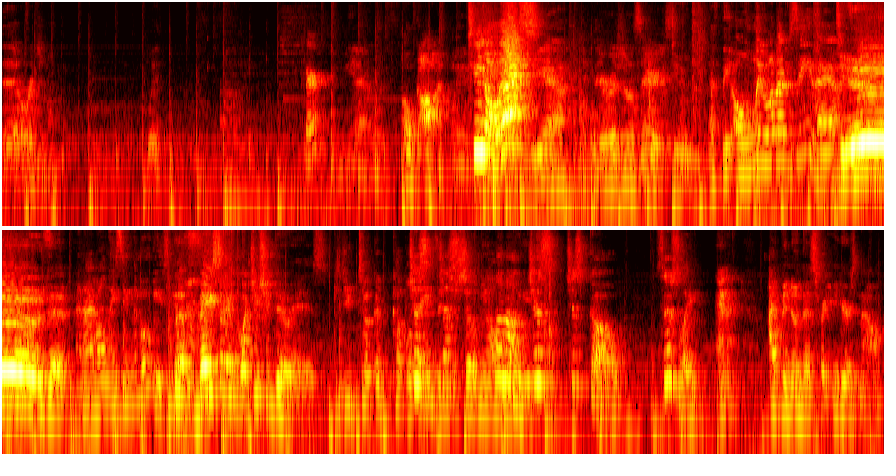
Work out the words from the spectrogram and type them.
the original with uh, Her? yeah with Oh God. TOS. yeah the original series. Dude, that's the only one I've seen. I haven't seen Dude. and I've only seen the movies But basically, what you should do is you took a couple just, days and just just showed me all no, the movies. no, movies. just, just go seriously. And I've been doing this for years now,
